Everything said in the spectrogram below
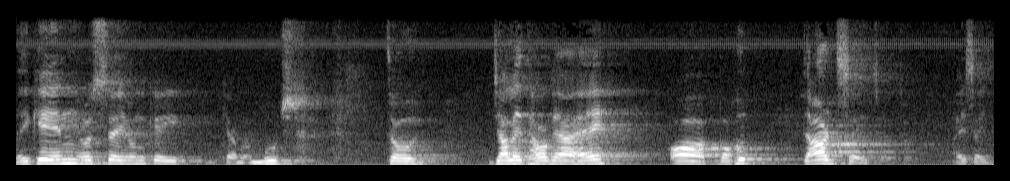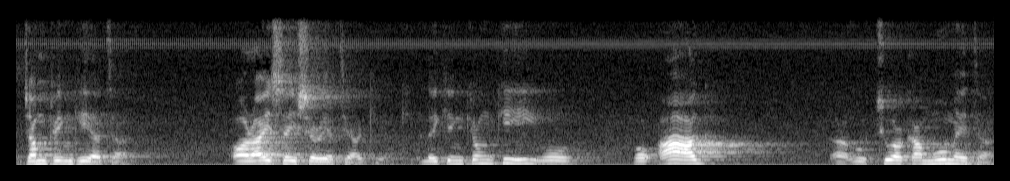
लेकिन उससे उनके क्या मुझ तो जलित हो गया है और बहुत दर्द से ऐसे जंपिंग किया था और ऐसे शरीर त्याग किया लेकिन क्योंकि वो वो आग वो चूहा का मुँह में था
